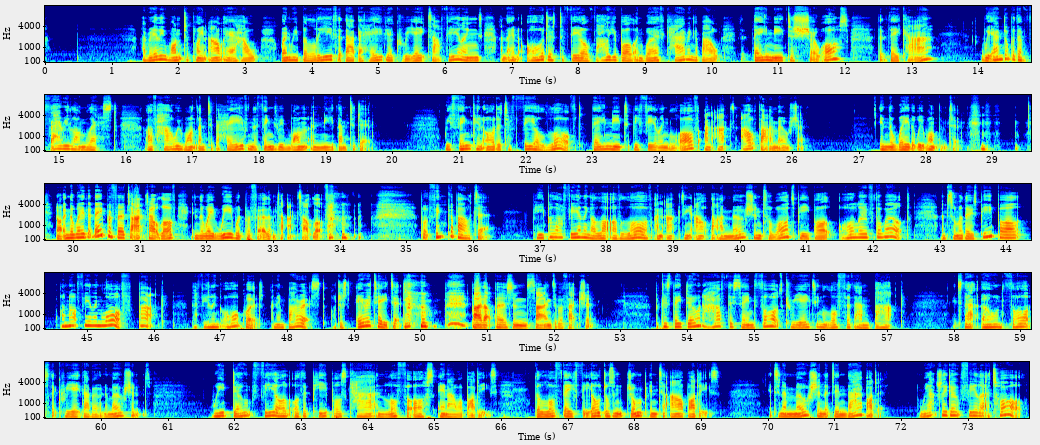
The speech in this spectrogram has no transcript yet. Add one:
I really want to point out here how when we believe that their behavior creates our feelings and that in order to feel valuable and worth caring about, that they need to show us that they care, we end up with a very long list of how we want them to behave and the things we want and need them to do. We think in order to feel loved, they need to be feeling love and act out that emotion in the way that we want them to. Not in the way that they prefer to act out love, in the way we would prefer them to act out love. but think about it. People are feeling a lot of love and acting out that emotion towards people all over the world. And some of those people are not feeling love back. They're feeling awkward and embarrassed or just irritated by that person's signs of affection because they don't have the same thoughts creating love for them back. It's their own thoughts that create their own emotions. We don't feel other people's care and love for us in our bodies. The love they feel doesn't jump into our bodies. It's an emotion that's in their body. We actually don't feel it at all.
